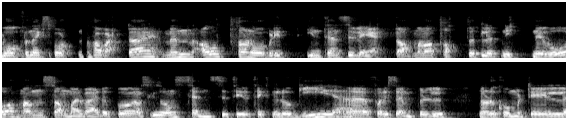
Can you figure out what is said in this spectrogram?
Våpeneksporten har vært der, men alt har nå blitt intensivert. Da. Man har tatt det til et nytt nivå. Man samarbeider på ganske sånn sensitiv teknologi, f.eks. når det kommer til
